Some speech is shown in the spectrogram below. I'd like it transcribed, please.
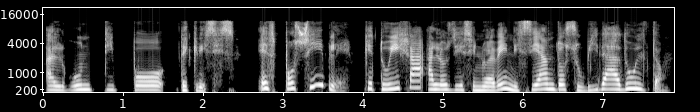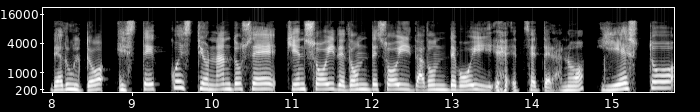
algún tipo de crisis. Es posible que tu hija a los 19, iniciando su vida adulto, de adulto, esté cuestionándose quién soy, de dónde soy, a dónde voy, etcétera, ¿no? Y esto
